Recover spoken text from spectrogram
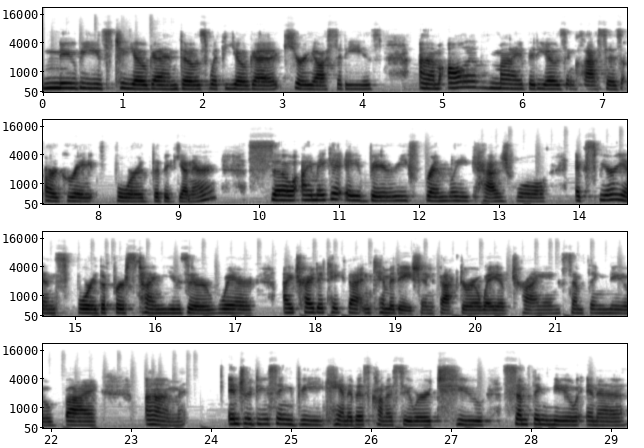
newbies to yoga and those with yoga curiosities. Um, all of my videos and classes are great for the beginner. So I make it a very friendly, casual experience for the first time user where I try to take that intimidation factor away of trying something new by um, introducing the cannabis connoisseur to something new in a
